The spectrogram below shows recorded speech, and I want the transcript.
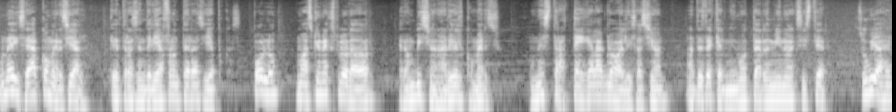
una odisea comercial que trascendería fronteras y épocas. Polo, más que un explorador, era un visionario del comercio, un estratega de la globalización antes de que el mismo término existiera. Su viaje,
